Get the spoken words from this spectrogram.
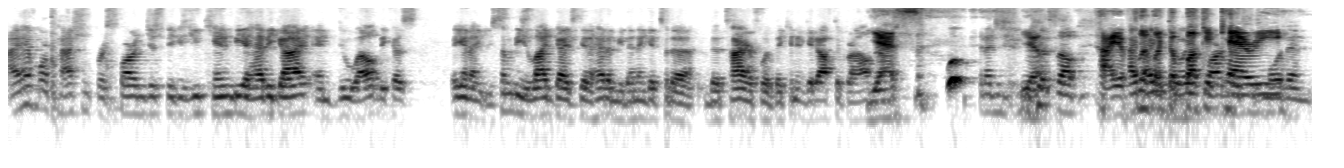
I have more passion for Spartan just because you can be a heavy guy and do well. Because again, I, some of these light guys get ahead of me, then they get to the the tire flip, they can't even get off the ground. Yes. and I just yeah. so tire flip I, like the bucket carry more than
